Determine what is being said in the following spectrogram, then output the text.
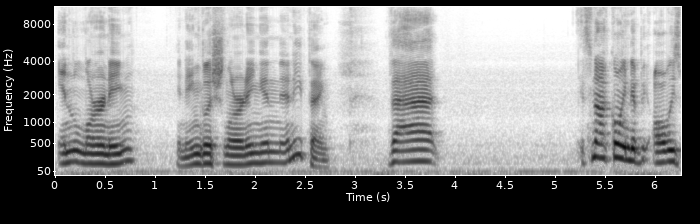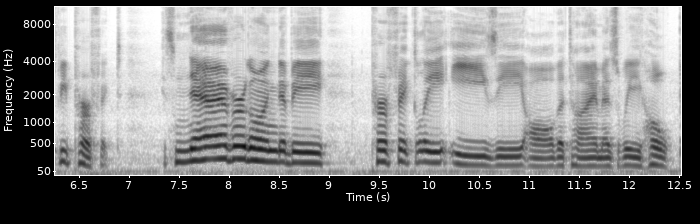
in learning, in English learning, in anything, that it's not going to be, always be perfect. It's never going to be perfectly easy all the time as we hope.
